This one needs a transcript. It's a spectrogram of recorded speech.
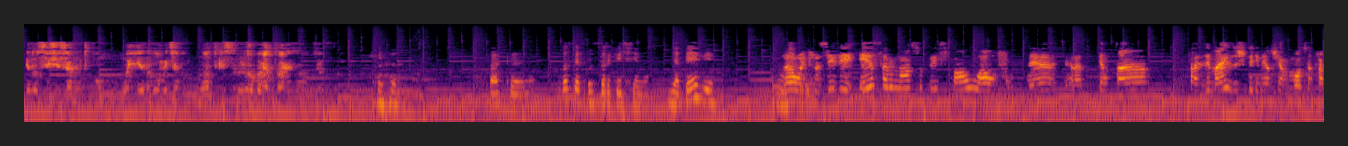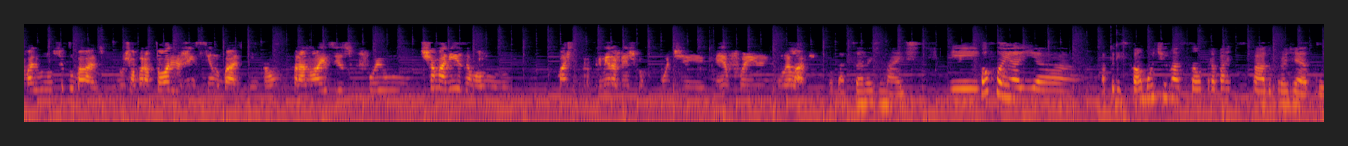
Eu não sei se isso é muito comum aí, normalmente eu encontro isso nos laboratórios onde eu fui. Bacana. Você, professora Cristina, já teve? Não, inclusive esse era o nosso principal alvo, né? Era tentar fazer mais experimentos remotos. Eu trabalho no ciclo básico, nos laboratórios de ensino básico. Então, para nós isso foi um chamariz ao aluno. Mas a primeira vez que eu pude ver foi no ELAB. Bacana demais. E qual foi aí a, a principal motivação para participar do projeto?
